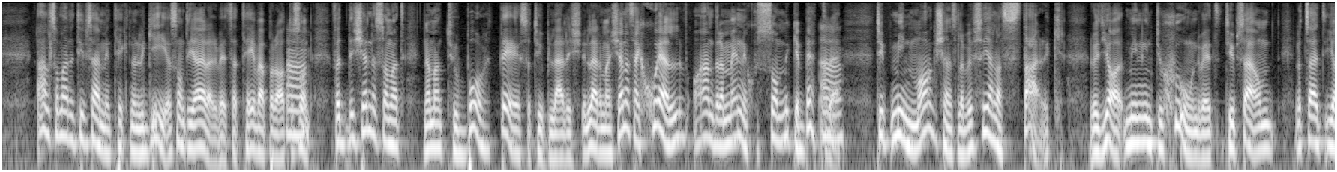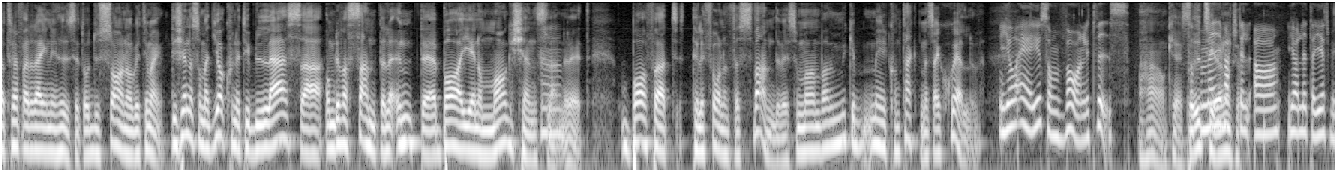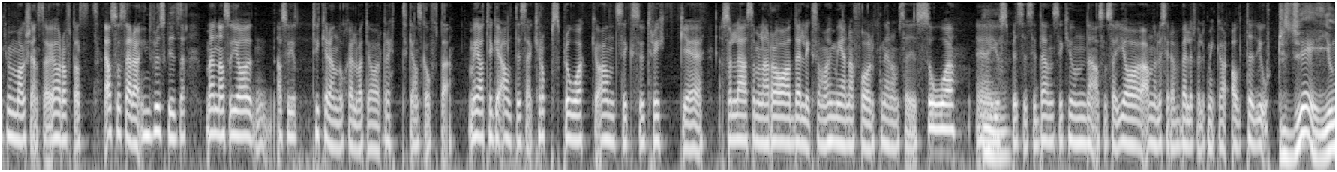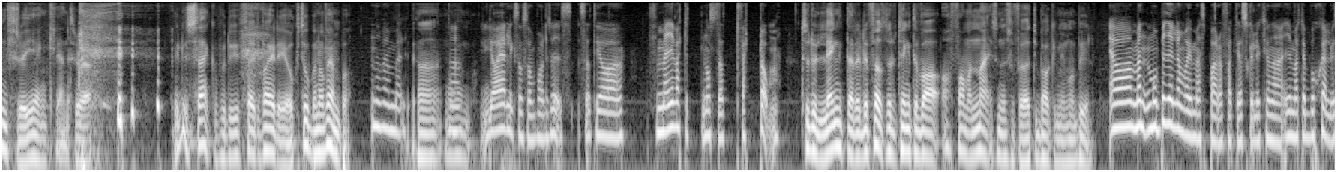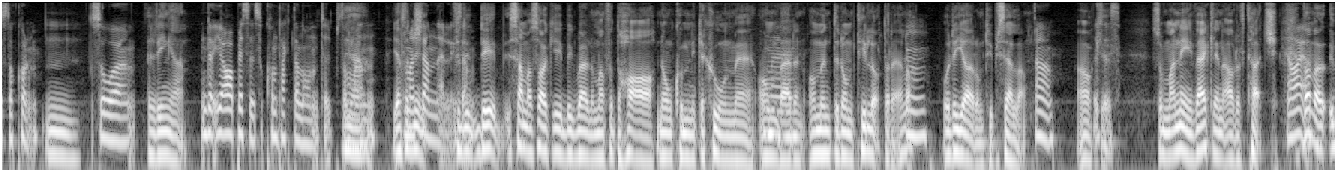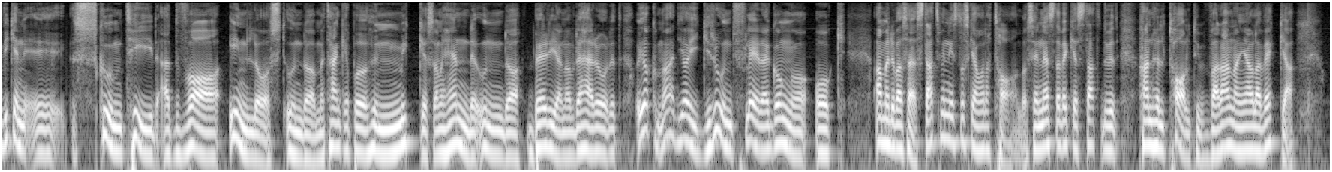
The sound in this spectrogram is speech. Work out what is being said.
allt som hade typ så här med teknologi och sånt att göra, du vet så här tv-apparat och Ja. sånt. För det kändes som att när man tog bort det så typ lärde, lärde man känna sig själv och andra människor så mycket bättre. Ja. Typ min magkänsla blev så jävla stark. Du vet jag, min intuition du vet, typ såhär om, låt säga att jag träffade dig inne i huset och du sa något till mig. Det kändes som att jag kunde typ läsa om det var sant eller inte bara genom magkänslan Mm. du vet. Bara för att telefonen försvann du vet, så man var mycket mer i kontakt med sig själv. jag är ju som vanligtvis. Aha okej, Så på för mig vart det, ja, jag litar jättemycket med magkänsla och jag har oftast, alltså såhär, inte för att skryta, men alltså jag, alltså jag tycker ändå själv att jag har rätt ganska ofta. Men jag tycker alltid såhär kroppsspråk och ansiktsuttryck, eh, alltså läsa mellan rader liksom, hur menar folk när de säger så, eh, Mm. just precis i den sekunden, alltså såhär, jag analyserar väldigt, väldigt mycket och har alltid gjort. Du är jungfru egentligen tror jag. är du säker på att du är född, vad är det, oktober, november? November. Ja, Ja, november. jag är liksom som vanligtvis, så att jag, för mig vart det någonstans tvärtom. Så du längtade, det första du tänkte var, åh fan vad nice nu så får jag tillbaka min mobil. Ja, men mobilen var ju mest bara för att jag skulle kunna, i och med att jag bor själv i Stockholm, Mm. så Ringa. ja precis, och kontakta någon typ som Ja. man, Ja, som för man det, känner för liksom. det, det är samma sak i Big Brother, man får inte ha någon kommunikation med omvärlden om inte de tillåter det eller? Mm, Och det gör de typ sällan. ja, Ah, Okej. precis. Så man är verkligen out of touch. Ja, ja. var, vilken eh, skum tid att vara inlåst under med tanke på hur mycket som hände under början av det här året. Och jag kommer ihåg att jag gick runt flera gånger och Ja men det var så här, statsminister ska hålla tal och sen nästa vecka stats, du vet, han höll tal typ varannan jävla vecka.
